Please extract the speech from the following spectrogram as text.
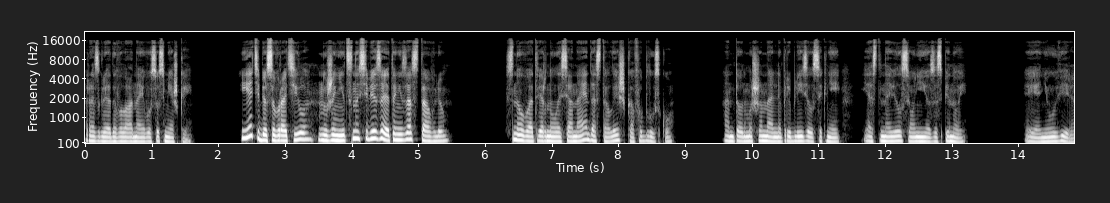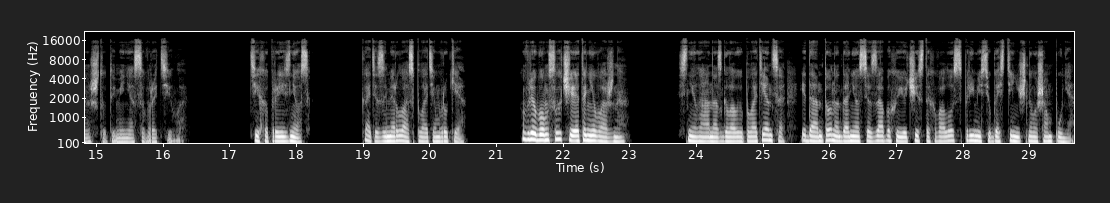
Разглядывала она его с усмешкой. «Я тебя совратила, но жениться на себе за это не заставлю». Снова отвернулась она и достала из шкафа блузку. Антон машинально приблизился к ней и остановился у нее за спиной. «Я не уверен, что ты меня совратила», — тихо произнес. Катя замерла с платьем в руке. «В любом случае, это не важно». Сняла она с головы полотенце, и до Антона донесся запах ее чистых волос с примесью гостиничного шампуня.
